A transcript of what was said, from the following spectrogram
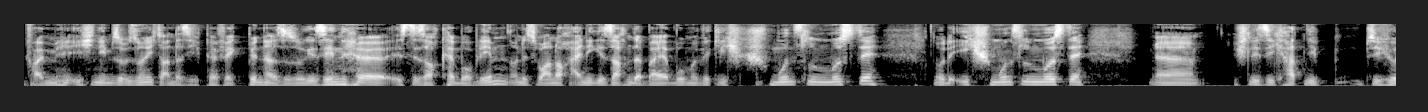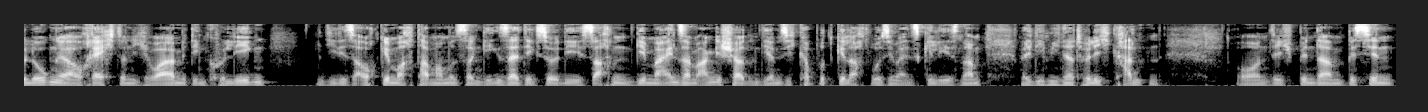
Vor allem, ich nehme sowieso nicht an, dass ich perfekt bin. Also so gesehen äh, ist das auch kein Problem. Und es waren auch einige Sachen dabei, wo man wirklich schmunzeln musste oder ich schmunzeln musste. Äh, schließlich hatten die Psychologen ja auch recht und ich war mit den Kollegen, die das auch gemacht haben, haben uns dann gegenseitig so die Sachen gemeinsam angeschaut und die haben sich kaputt gelacht, wo sie meins gelesen haben, weil die mich natürlich kannten. Und ich bin da ein bisschen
